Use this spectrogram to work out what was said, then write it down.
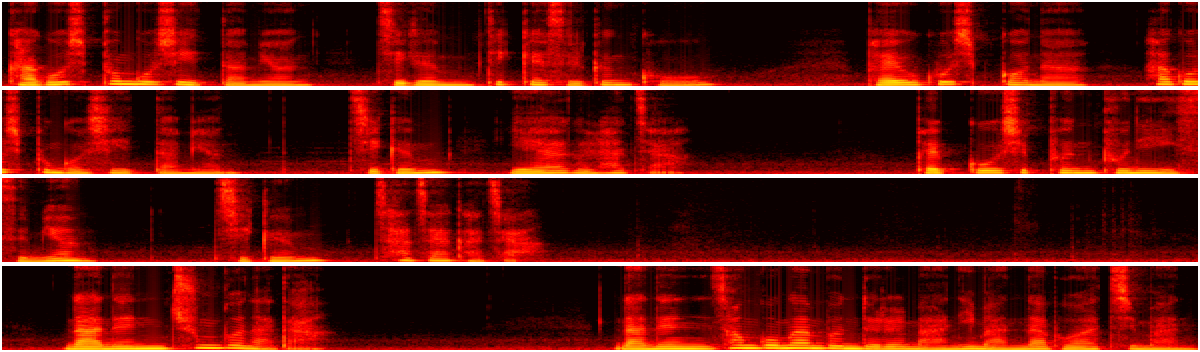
가고 싶은 곳이 있다면 지금 티켓을 끊고 배우고 싶거나 하고 싶은 것이 있다면 지금 예약을 하자. 뵙고 싶은 분이 있으면 지금 찾아가자. 나는 충분하다. 나는 성공한 분들을 많이 만나 보았지만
